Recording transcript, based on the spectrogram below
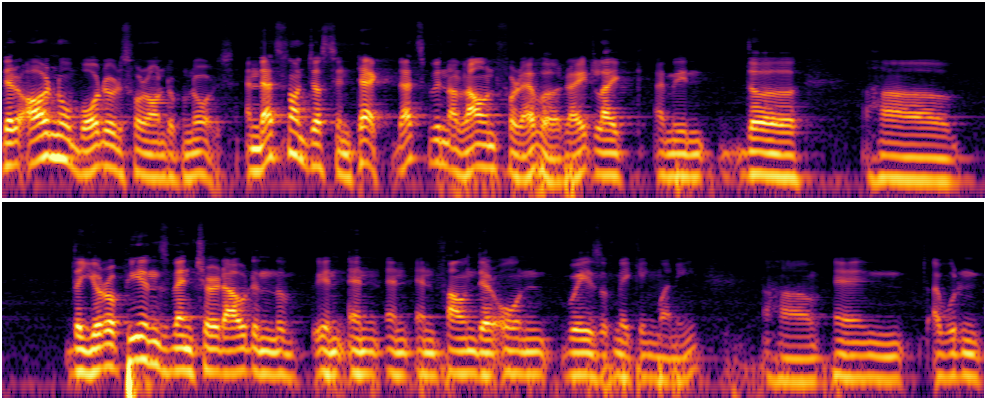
There are no borders for entrepreneurs, and that's not just in tech. That's been around forever, right? Like I mean the uh, the Europeans ventured out in the in, and, and, and found their own ways of making money. Uh, and I wouldn't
